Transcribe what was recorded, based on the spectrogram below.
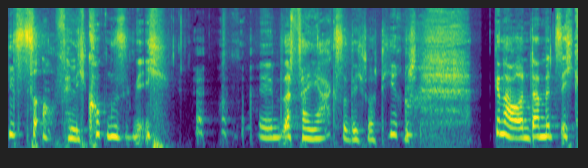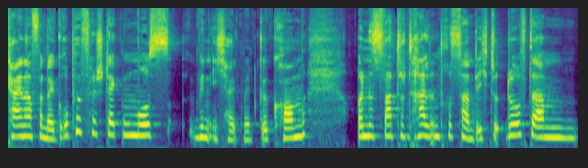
Das ist so auffällig. Gucken Sie nicht. Da verjagst du dich doch tierisch. Genau, und damit sich keiner von der Gruppe verstecken muss, bin ich halt mitgekommen. Und es war total interessant. Ich durfte am,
